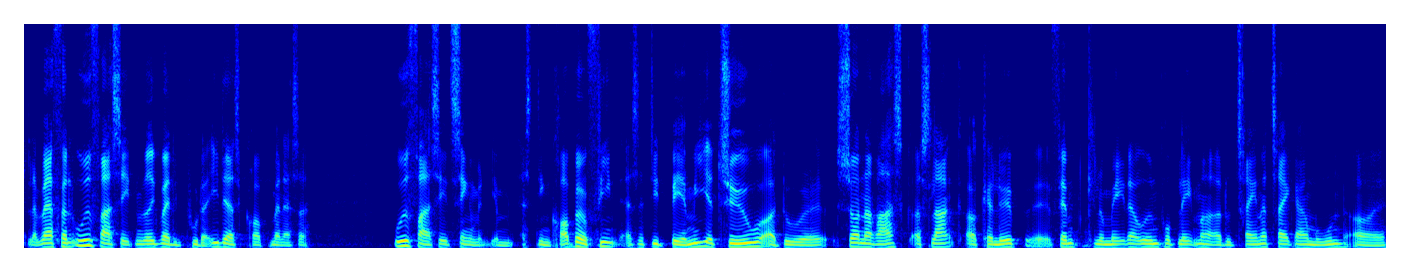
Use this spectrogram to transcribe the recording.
eller i hvert fald udefra set, man ved ikke, hvad de putter i deres krop, men altså, udefra set tænker man, jamen, altså, din krop er jo fin, altså, dit BMI er 20, og du er sund og rask og slank, og kan løbe øh, 15 km uden problemer, og du træner tre gange om ugen, og øh,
